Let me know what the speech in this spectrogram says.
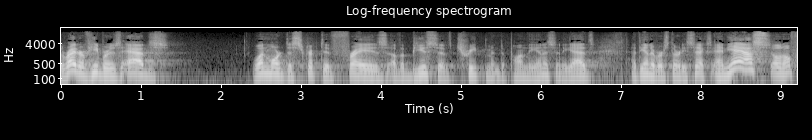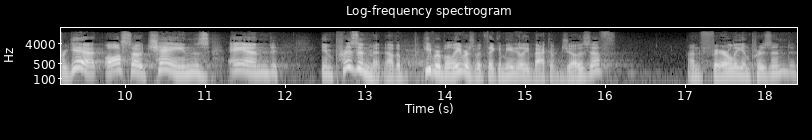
The writer of Hebrews adds one more descriptive phrase of abusive treatment upon the innocent. He adds, at the end of verse 36. And yes, oh, don't forget, also chains and imprisonment. Now, the Hebrew believers would think immediately back of Joseph, unfairly imprisoned,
